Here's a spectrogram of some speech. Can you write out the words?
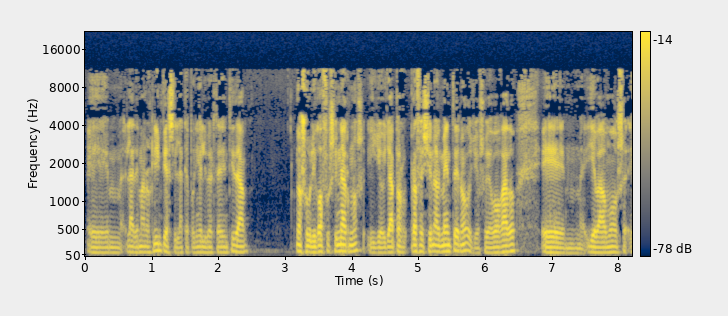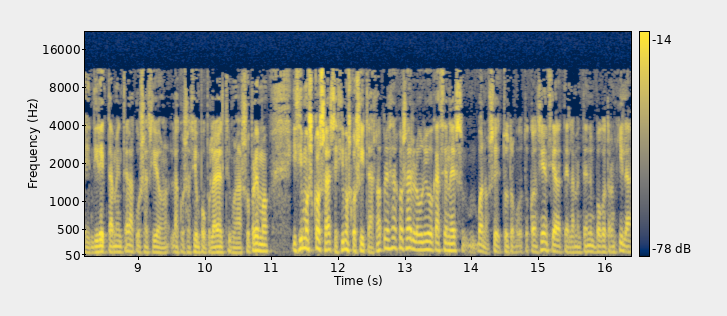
em, la de Manos Limpias y la que ponía libertad de identidad nos obligó a fusionarnos y yo ya profesionalmente, ¿no? yo soy abogado, eh, llevábamos eh, directamente la acusación, la acusación popular del Tribunal Supremo. Hicimos cosas, hicimos cositas, ¿no? pero esas cosas lo único que hacen es, bueno, sí, tu, conciencia te la mantiene un poco tranquila,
